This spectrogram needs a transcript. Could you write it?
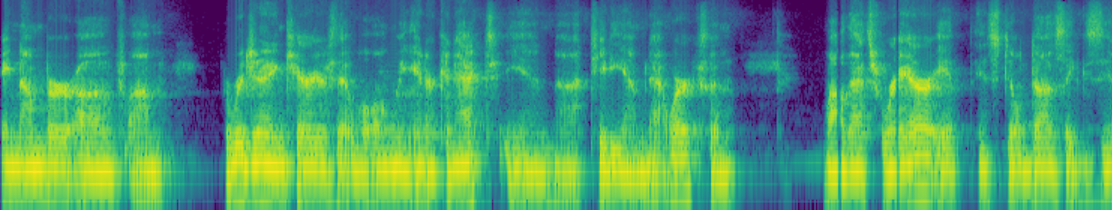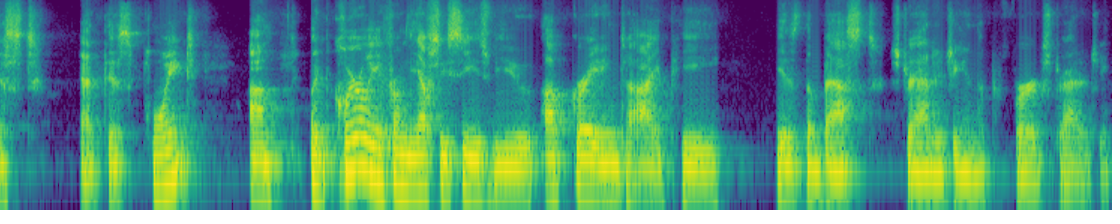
a number of um, originating carriers that will only interconnect in uh, TDM networks, and while that's rare, it, it still does exist at this point. Um, but clearly, from the FCC's view, upgrading to IP is the best strategy and the preferred strategy.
